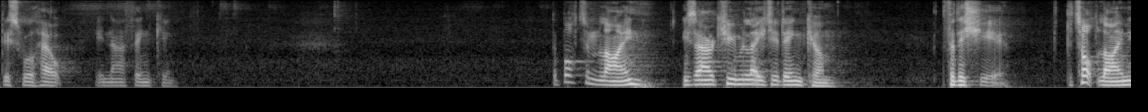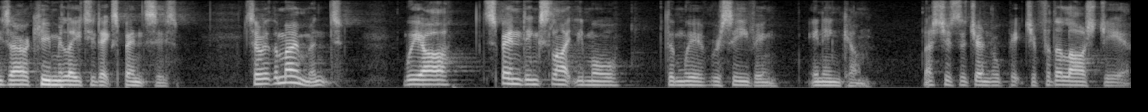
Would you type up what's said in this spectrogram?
this will help in our thinking. The bottom line is our accumulated income for this year. The top line is our accumulated expenses. So at the moment, we are spending slightly more than we're receiving in income. That's just a general picture for the last year.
